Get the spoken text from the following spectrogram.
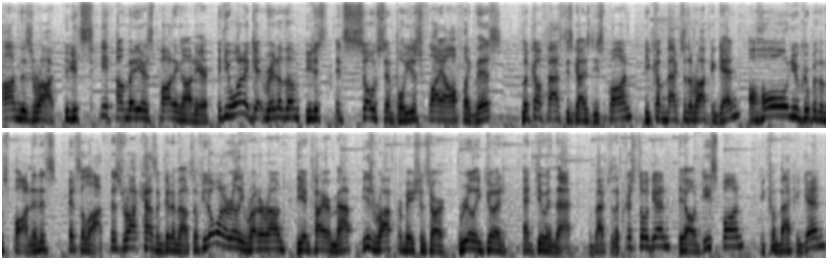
on this rock. You can see how many are spawning on here. If you want to get rid of them, you just, it's so simple. You just fly off like this Look how fast these guys despawn. You come back to the rock again, a whole new group of them spawn, and it's it's a lot. This rock has a good amount. So if you don't want to really run around the entire map, these rock formations are really good at doing that. Come back to the crystal again. They all despawn. You come back again,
